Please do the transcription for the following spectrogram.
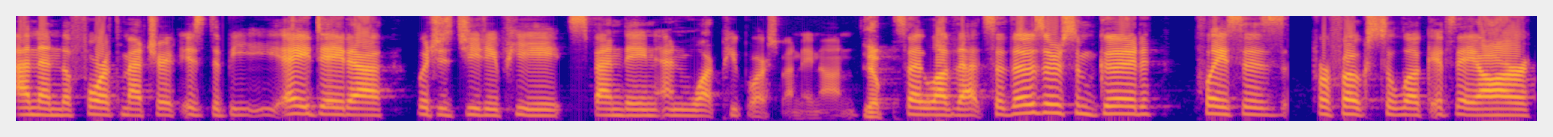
and then the fourth metric is the BEA data, which is GDP spending and what people are spending on. Yep. So I love that. So those are some good places for folks to look if they are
